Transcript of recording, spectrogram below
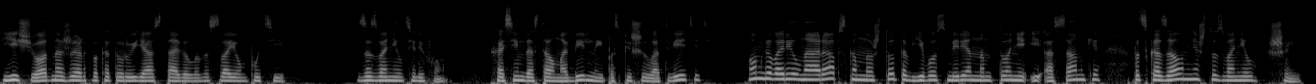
Еще одна жертва, которую я оставила на своем пути. Зазвонил телефон. Хасим достал мобильный и поспешил ответить. Он говорил на арабском, но что-то в его смиренном тоне и осанке подсказало мне, что звонил шейх.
